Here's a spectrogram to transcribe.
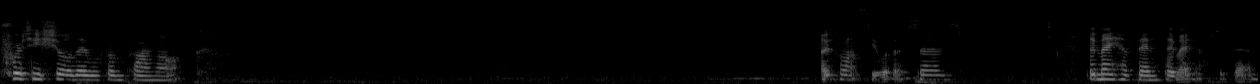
Pretty sure they were from Primark. I can't see what that says. They may have been, they may not have been.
